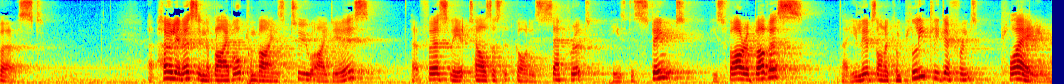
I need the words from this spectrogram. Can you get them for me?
first. Uh, holiness in the Bible combines two ideas. Uh, firstly, it tells us that God is separate, He's distinct, He's far above us, uh, He lives on a completely different plane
